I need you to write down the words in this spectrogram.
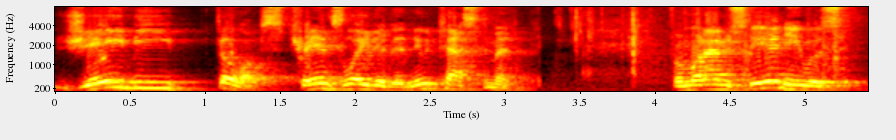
J.B. Phillips translated the New Testament. From what I understand, he was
